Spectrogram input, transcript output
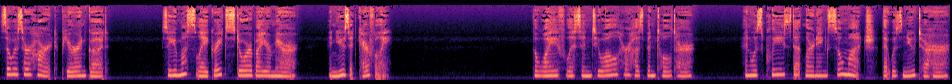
so is her heart pure and good. So you must lay great store by your mirror and use it carefully. The wife listened to all her husband told her and was pleased at learning so much that was new to her.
